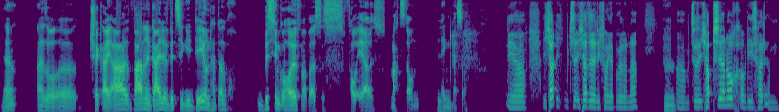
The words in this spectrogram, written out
Ne? Also äh, Check IR war eine geile, witzige Idee und hat auch ein bisschen geholfen, aber es ist VR, es macht es da um Längen besser. Ja, ich hatte, ich hatte die VR-Brille, ne? Hm. Ähm, ich habe sie ja noch, aber die ist halt im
